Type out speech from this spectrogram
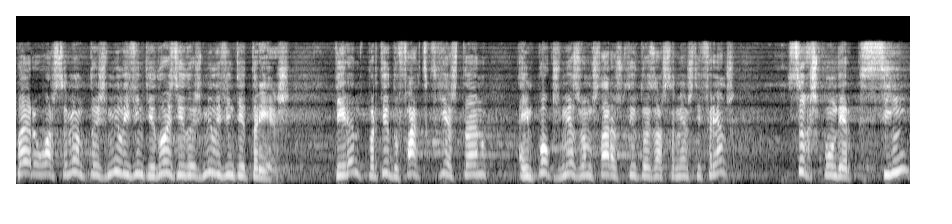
para o orçamento de 2022 e 2023, tirando partido do facto de que este ano, em poucos meses, vamos estar a discutir dois orçamentos diferentes? Se responder que sim,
